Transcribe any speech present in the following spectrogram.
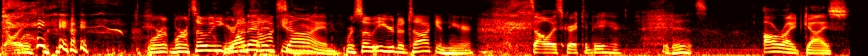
we're, we're so eager One to at a talk in time. here. We're so eager to talk in here. It's always great to be here. It is. All right, guys.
